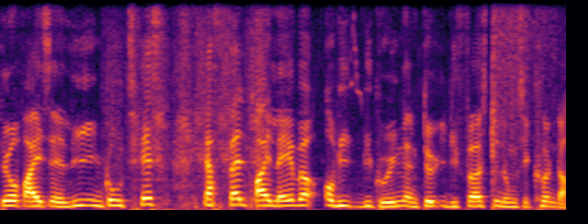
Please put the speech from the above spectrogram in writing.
det var faktisk uh, lige en god test. Jeg faldt bare i lava, og vi, vi kunne ikke engang dø i de første nogle sekunder.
